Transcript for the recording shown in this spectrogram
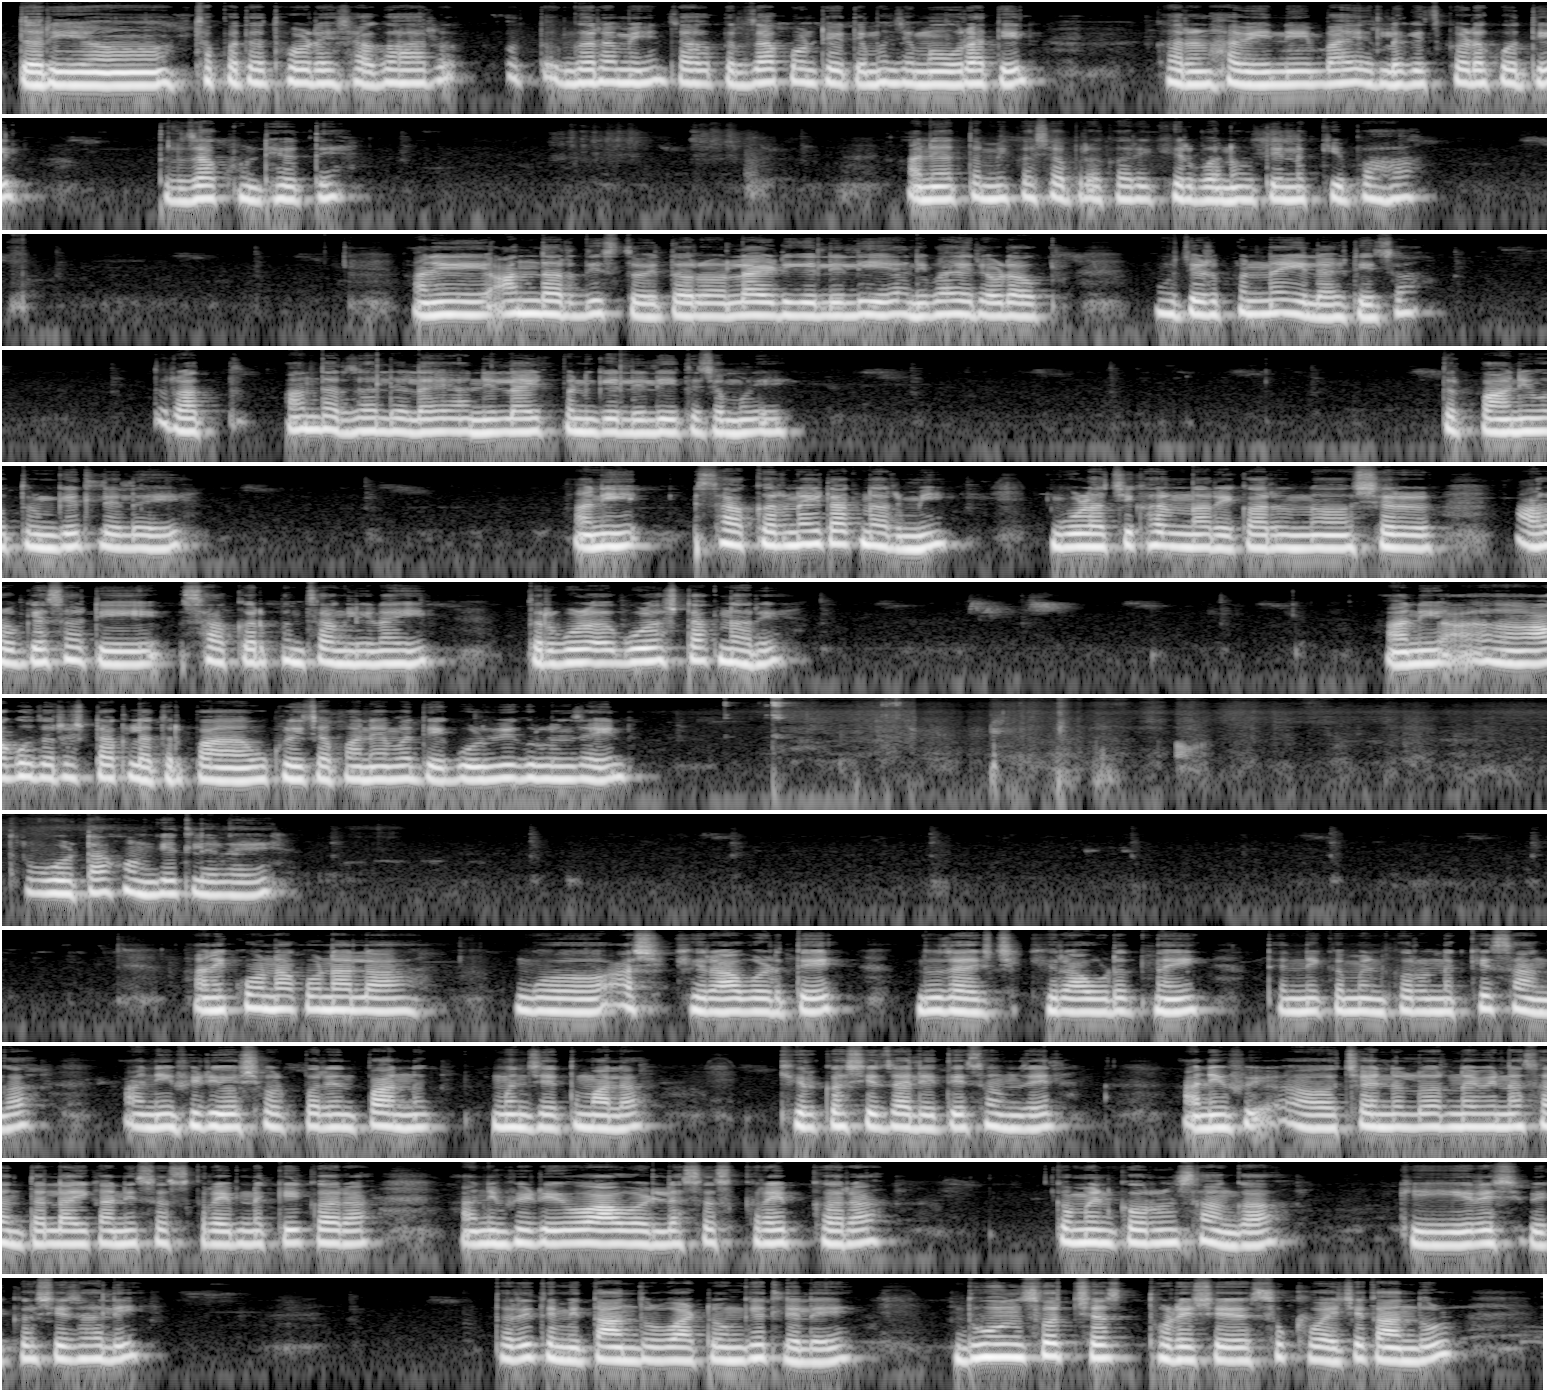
तरी चपात्या थोड्याशा गार गरम आहे. जा तर झाकून ठेवते म्हणजे मऊ राहतील. कारण हवेने बाहेर लगेच कडक होतील. तर झाकून ठेवते. आणि आता मी कशा प्रकारे खीर बनवते नक्की पहा. आणि अंधार दिसतोय तर लाइट गेलेली आहे आणि बाहेर एवढा उजेड पण नाही आहे लाईटीचा. रात अंधार झालेला आहे आणि लाइट पण गेलेली आहे त्याच्यामुळे. तर पाणी ओतून घेतलेलं आहे. आणि साखर नाही टाकणार मी. गुळाची खाणार आहे कारण शरीर आरोग्यासाठी साखर पण चांगली नाही. तर गुळ गुळच टाकणार आहे. आणि अगोदरच टाकला तर पा उकळीच्या पाण्यामध्ये गुळ विघळून जाईल. तर गुळ टाकून घेतलेला आहे. आणि कोणाकोणाला अशी खीर आवडते दुधाची खीर आवडत नाही त्यांनी कमेंट करून नक्की सांगा. आणि व्हिडिओ शॉर्टपर्यंत पाहणं म्हणजे तुम्हाला खीर कशी झाली ते समजेल. आणि चॅनलवर नवीन असाल तर लाईक आणि सबस्क्राईब नक्की करा. आणि व्हिडिओ आवडला सबस्क्राईब करा. कमेंट करून सांगा की रेसिपी कशी झाली. तरी ते मी तांदूळ वाटून घेतलेले आहे. धुवून स्वच्छ थोडेसे सुकवायचे तांदूळ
